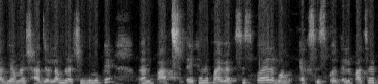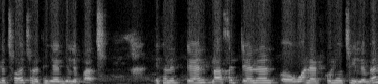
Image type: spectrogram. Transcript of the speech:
আগে আমরা সাজালাম রাশিগুলোকে পাঁচ, এখানে ফাইভ এক্স স্কোয়ার এবং এক্স স্কোয়ার তাহলে পাঁচ একে ছয় ছয় থেকে এক গেলে পাঁচ। এখানে টেন প্লাসের টেন এন্ড ওয়ান অ্যাড করলে হচ্ছে ইলেভেন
